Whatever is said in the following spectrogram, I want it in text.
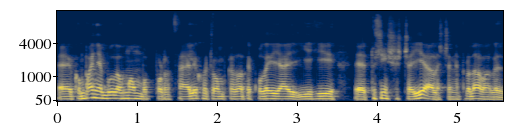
Е, Компанія була в моєму портфелі, хочу вам казати, коли я її е, точніше ще є, але ще не продав, але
